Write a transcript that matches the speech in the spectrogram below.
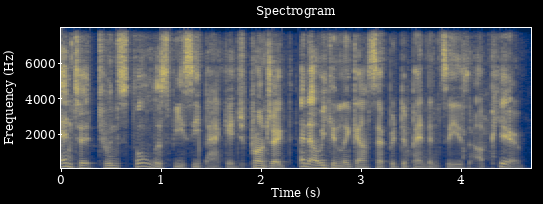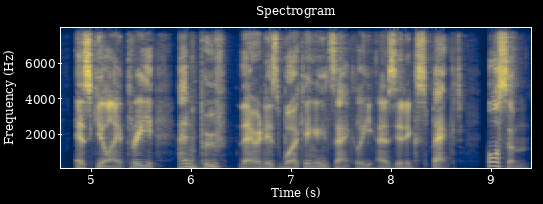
enter to install this VC package project. And now we can link our separate dependencies up here. SQLite 3 and poof, there it is working exactly as you'd expect. Awesome.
